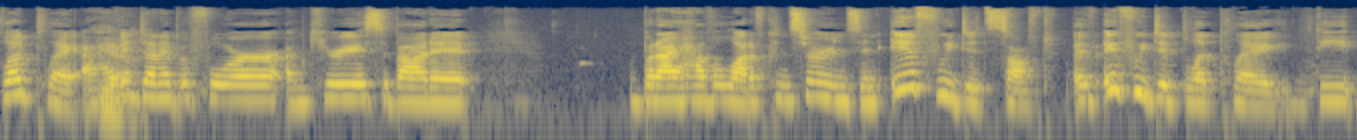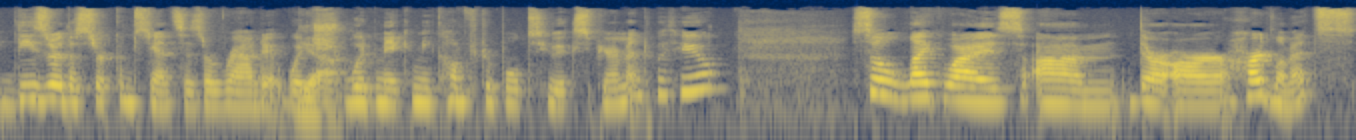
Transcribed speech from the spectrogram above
blood play. I haven't done it before. I'm curious about it, but I have a lot of concerns. And if we did soft, if, if we did blood play, the these are the circumstances around it which Yeah. would make me comfortable to experiment with you. So likewise, um, there are hard limits,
